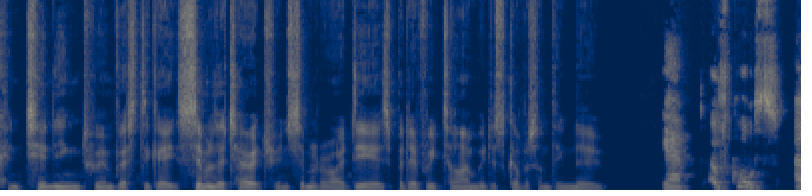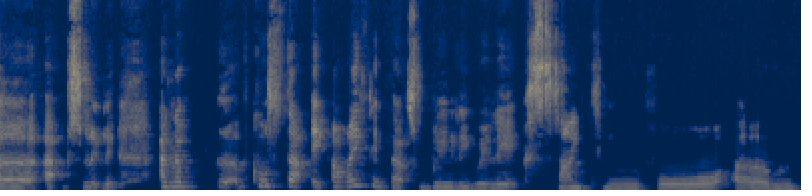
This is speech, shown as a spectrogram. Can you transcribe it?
continuing to investigate similar territory and similar ideas, but every time we discover something new. Yeah, of course, uh, absolutely, and of, of, course that I think that's really, really exciting for. Um,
